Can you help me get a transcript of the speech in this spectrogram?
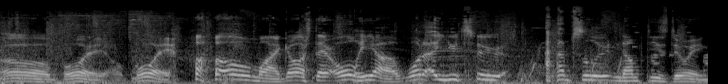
Oh boy, oh boy. Oh my gosh, they're all here. What are you two absolute numpties doing?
